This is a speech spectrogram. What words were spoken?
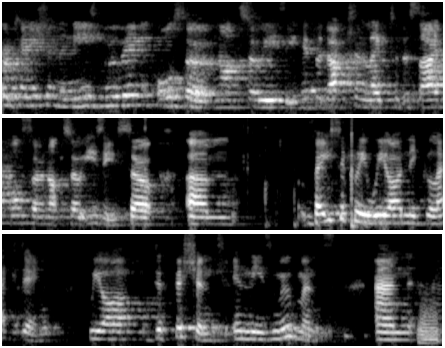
rotation, the knees moving, also not so easy. Hip adduction, leg to the side, also not so easy. So um, basically, we are neglecting, we are deficient in these movements. And mm.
